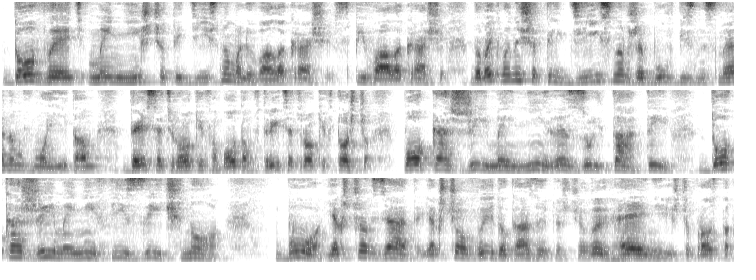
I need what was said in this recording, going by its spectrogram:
Доведь мені, що ти дійсно малювала краще, співала краще. Доведь мені, що ти дійсно вже був бізнесменом в мої там 10 років або там в 30 років тощо. Покажи мені результати, докажи мені фізично. Бо якщо взяти, якщо ви доказуєте, що ви генії, що просто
